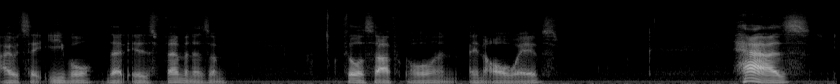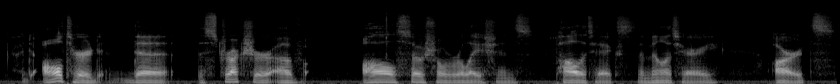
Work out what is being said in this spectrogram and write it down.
I would say, evil that is feminism, philosophical and in all waves, has altered the the structure of all social relations, politics, the military, arts.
